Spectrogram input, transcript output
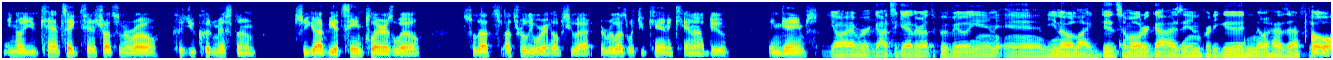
you know, you can't take ten shots in a row because you could miss them. So you gotta be a team player as well. So that's that's really where it helps you at. It realize what you can and cannot do in games. Y'all ever got together at the pavilion and you know like did some older guys in pretty good? You know, how's that feel? Oh,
